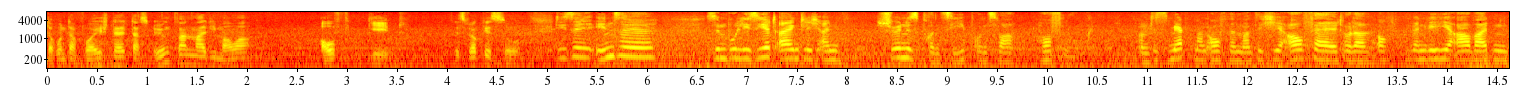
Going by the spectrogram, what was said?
darunter vorgestellt, dass irgendwann mal die Mauer aufgeht. Ist wirklich so. Diese Insel symbolisiert eigentlich ein schönes Prinzip und zwar Hoffnung. Und das merkt man auch, wenn man sich hier aufhält oder auch wenn wir hier arbeiten.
